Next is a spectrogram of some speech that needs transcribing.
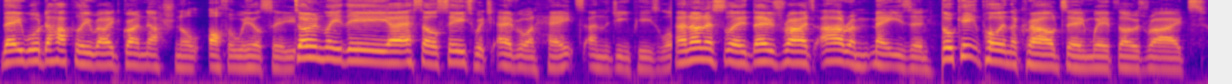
they would happily ride Grand National off a wheel seat. It's only the uh, SLCs which everyone hates and the GPs love. And honestly, those rides are amazing. They'll keep pulling the crowds in with those rides.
